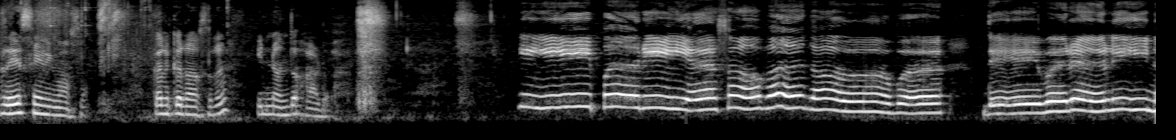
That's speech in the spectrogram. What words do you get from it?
ಹರೇ ಶ್ರೀನಿವಾಸ ಕನಕದಾಸರ ಇನ್ನೊಂದು ಹಾಡು. ಈ ಪರಿಯ ಸೊಬಗಾವ ದೇವರಲಿನ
